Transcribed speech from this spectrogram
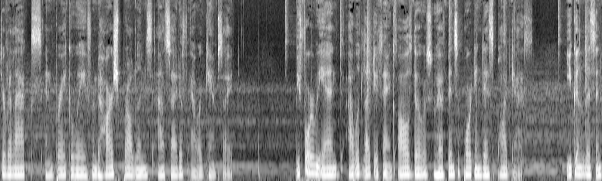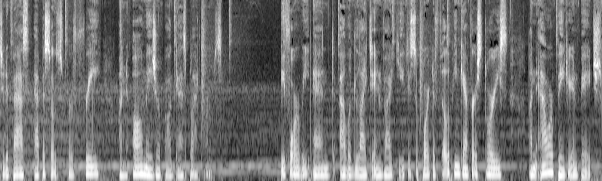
to relax and break away from the harsh problems outside of our campsite. Before we end, I would like to thank all those who have been supporting this podcast. You can listen to the past episodes for free on all major podcast platforms. Before we end, I would like to invite you to support the Philippine Campfire Stories on our Patreon page.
